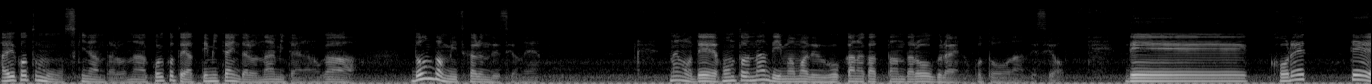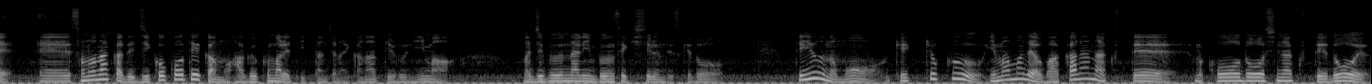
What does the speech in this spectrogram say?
ああいうことも好きなんだろうなこういうことやってみたいんだろうなみたいなのがどんどん見つかるんですよね。なので本当なんで今まで動かなかったんだろうぐらいのことなんですよ。でこれって、えーその中で自己肯定感も育まれていったんじゃないかなっていうふうに今まあ、自分なりに分析してるんですけどっていうのも結局今までは分からなくて、ま、行動しなくてどう、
